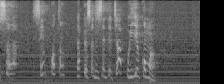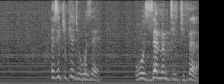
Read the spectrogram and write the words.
Tout là, c'est important. La personne du Saint-Esprit, as prié comment? Les équipiers du rosaire. Rosaire même tu, fais là.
